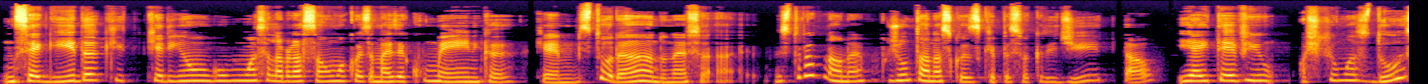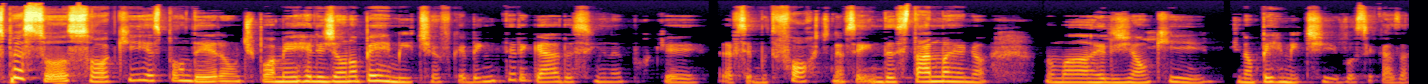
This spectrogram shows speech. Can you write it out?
em seguida que queriam alguma celebração, uma coisa mais ecumênica, que é misturando, né? Misturando não, né? Juntando as coisas que a pessoa acredita e tal. E aí teve, acho que umas duas pessoas só que responderam, tipo, a minha religião não permite. Eu fiquei bem intrigada, assim, né? porque deve ser muito forte, né? Você ainda está numa, reunião, numa religião que, que não permite você casar.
